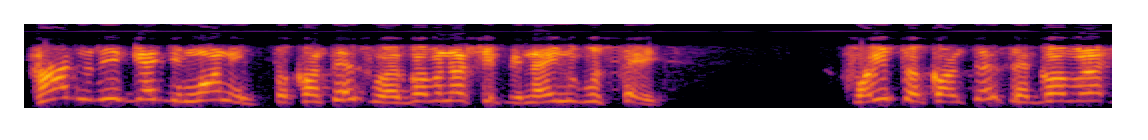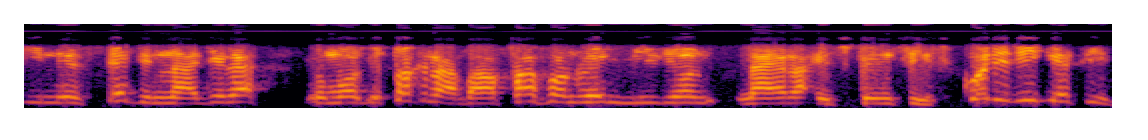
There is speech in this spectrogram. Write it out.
How did he get the money to contest for a governorship in Enugu State? For you to contest a governor in a state in Nigeria, you must be talking about 500 million naira expenses. Where did he get it?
